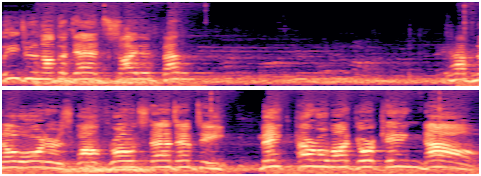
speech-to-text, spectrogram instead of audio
Legion of the Dead sighted battle. They have no orders while throne stands empty. Make Harrowmont your king now!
